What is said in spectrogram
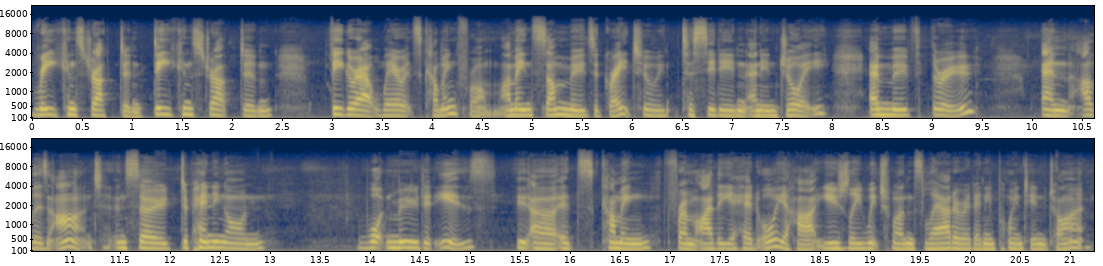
reconstruct and deconstruct and figure out where it's coming from. I mean, some moods are great to to sit in and enjoy and move through, and others aren't. And so, depending on what mood it is, uh, it's coming from either your head or your heart. Usually, which one's louder at any point in time.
